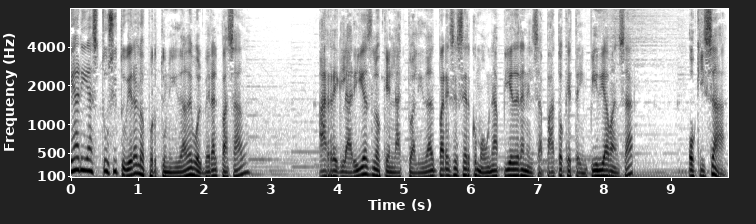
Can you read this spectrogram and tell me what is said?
¿Qué harías tú si tuvieras la oportunidad de volver al pasado? ¿Arreglarías lo que en la actualidad parece ser como una piedra en el zapato que te impide avanzar? O quizá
